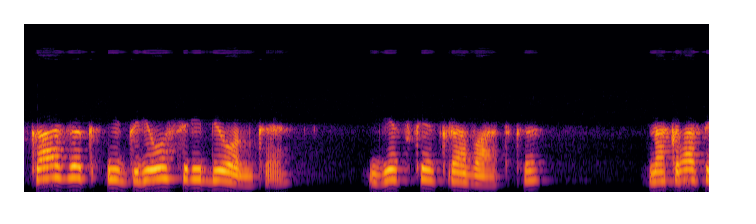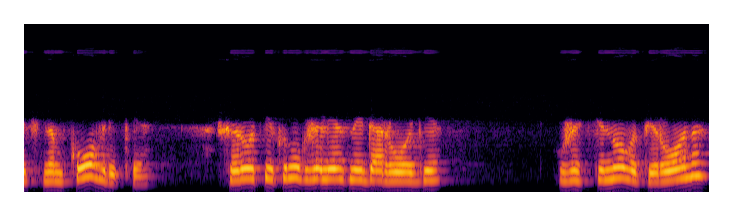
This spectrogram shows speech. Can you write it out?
сказок и грез ребенка, детская кроватка, на красочном коврике широкий круг железной дороги, у жестяного перрона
